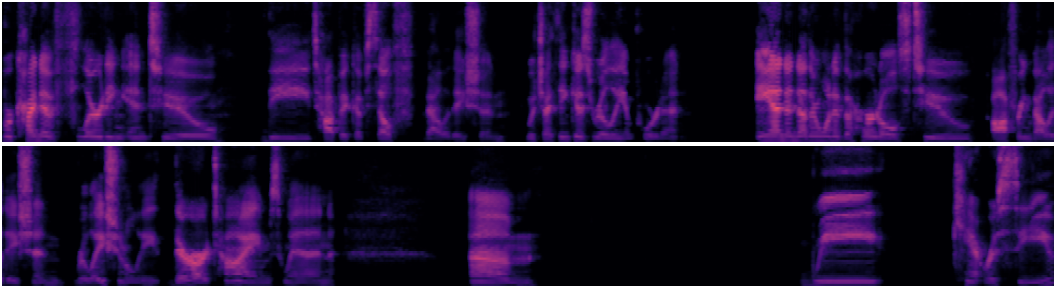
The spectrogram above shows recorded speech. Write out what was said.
we're kind of flirting into the topic of self validation, which I think is really important. And another one of the hurdles to offering validation relationally, there are times when um, we can't receive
